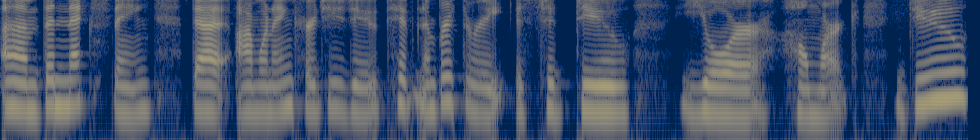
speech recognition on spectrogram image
Um, the next thing that I want to encourage you to do, tip number three, is to do your homework. Do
